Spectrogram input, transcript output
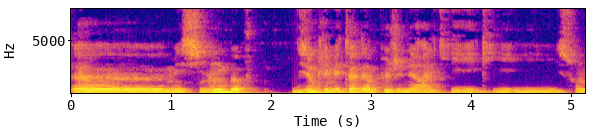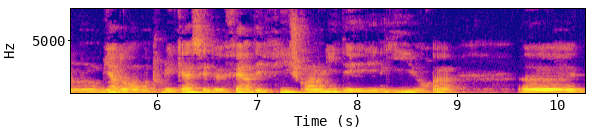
Mais sinon, bah, disons que les méthodes un peu générales qui, qui sont bien dans tous les cas, c'est de faire des fiches quand on lit des livres, euh,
